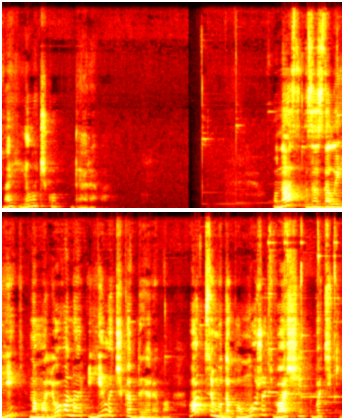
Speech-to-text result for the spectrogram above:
на гілочку дерева. У нас заздалегідь намальована гілочка дерева. Вам цьому допоможуть ваші батьки.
